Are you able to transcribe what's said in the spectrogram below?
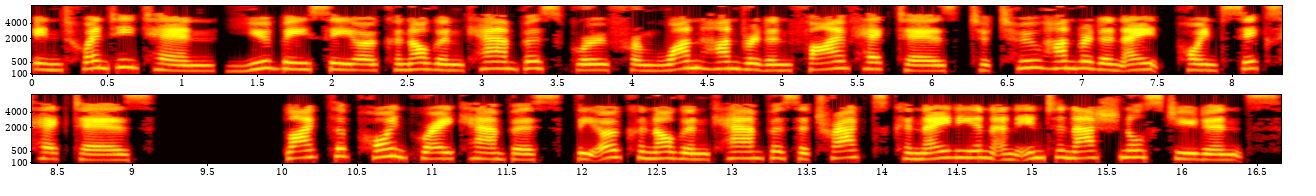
In 2010, UBC Okanagan campus grew from 105 hectares, to 208.6 hectares. Like the Point Grey campus, the Okanagan campus attracts Canadian and international students.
